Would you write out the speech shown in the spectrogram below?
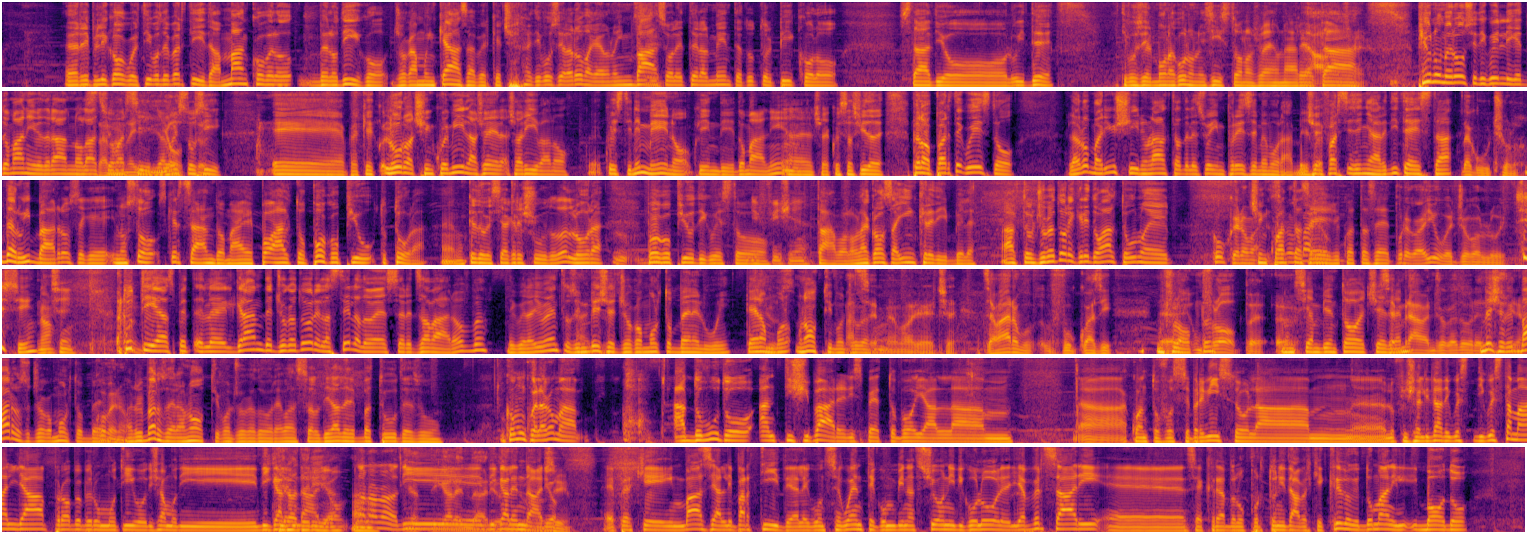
eh, replicò quel tipo di partita. Manco ve lo, ve lo dico giocammo in casa perché c'erano i tifosi della Roma che avevano invaso letteralmente tutto il piccolo stadio Louis II i tifosi del Monaco non esistono, cioè è una realtà più numerosi di quelli che domani vedranno Lazio-Marsiglia, questo sì, Eh, perché loro a 5.000 c'è- ci arrivano, que- questi nemmeno, quindi domani Mm. eh, c'è questa sfida. Però a parte questo, la Roma riuscì in un'altra delle sue imprese memorabili, cioè farsi segnare di testa da Cucciolo. da Rui Barros che non sto scherzando ma è po- alto poco più tuttora eh, non credo che sia cresciuto da allora poco più di questo Difficile. tavolo una cosa incredibile alto un giocatore credo alto uno è Comunque no, ma se 56 non sbaglio, 57 Pure con la Juve giocò lui. sì sì, No? tutti aspett- il grande giocatore la stella doveva essere Zavarov di quella Juventus invece giocò molto bene lui che era un, un ottimo Ma giocatore memoria che c'è. Zavaro fu- quasi Un eh, flop. un flop, eh, non si ambientò eccetera Sembrava un giocatore invece Rui Barros giocò molto bene Come no? Ma Rui Barros era un ottimo giocatore adesso al di là delle battute su Comunque la Roma ha dovuto anticipare rispetto poi alla, mm, a quanto fosse previsto la, mm, eh, l'ufficialità di, quest- di questa maglia proprio per un motivo diciamo di, di calendario. Ah, no, no. no, no, di, Di calendario, di calendario. dicono, Eh, perché in base alle partite, alle conseguenti combinazioni di colore degli avversari eh, si è creata l'opportunità perché credo che domani il Bodo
